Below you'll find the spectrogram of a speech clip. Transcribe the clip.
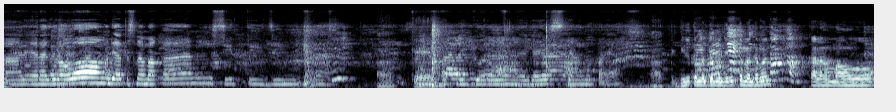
Ah, daerah Gerowong di atas namakan Siti Jinka. Oke. di Gorowong ya guys, jangan lupa ya. Oke, gitu teman-teman. Jadi teman-teman kalau mau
